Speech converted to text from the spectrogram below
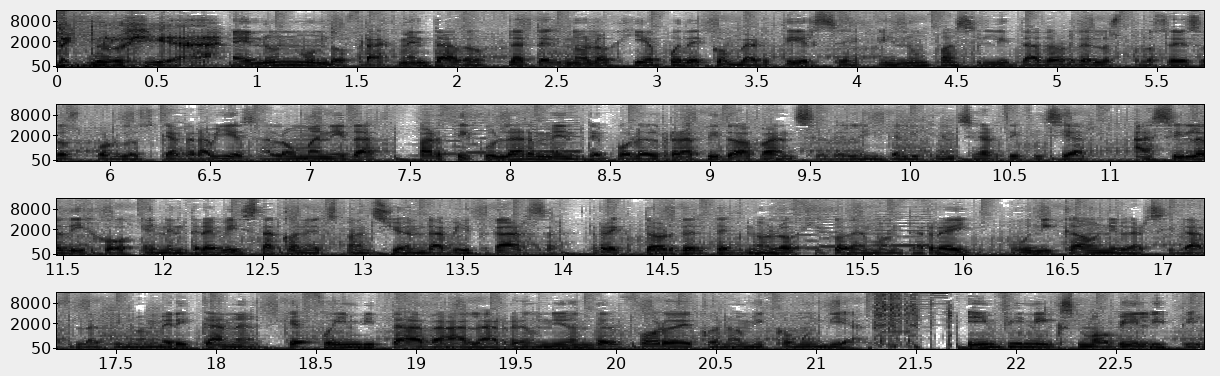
Tecnología. En un mundo fragmentado, la tecnología puede convertirse en un facilitador de los procesos por los que atraviesa la humanidad, particularmente por el rápido avance de la inteligencia artificial. Así lo dijo en entrevista con Expansión David Garza, rector del Tecnológico de Monterrey, única universidad latinoamericana que fue invitada a la reunión del Foro Económico Mundial. Infinix Mobility,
